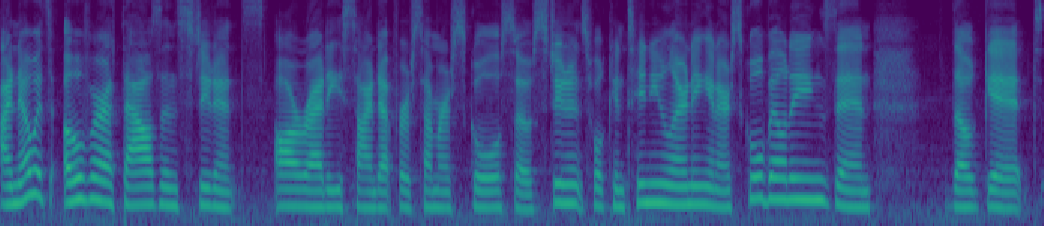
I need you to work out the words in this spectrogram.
I know it's over a thousand students already signed up for summer school. So students will continue learning in our school buildings and they'll get,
